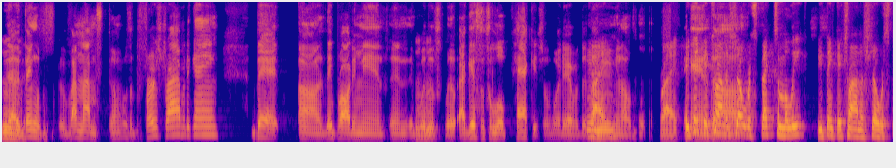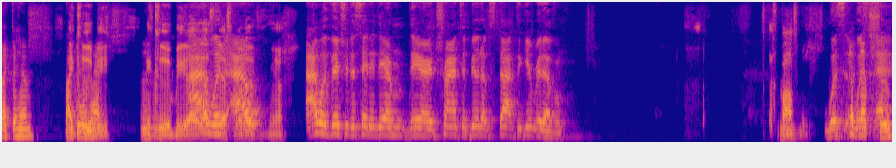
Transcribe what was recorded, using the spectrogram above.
Yeah, the Mhm. thing was, if I'm not mistaken, was it the first drive of the game that uh, they brought him in, and with Mhm. a, I guess it's a little package or whatever. That Right. you know, Right. You think And, they're trying to show um, respect to Malik? You think they're trying to show respect to him by it doing could that? be, it could be. I that's, would- that's what I I, would- yeah. I would venture to say that they're they're trying to build up stock to get rid of him. That's possible. What's, That- what's that's true.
